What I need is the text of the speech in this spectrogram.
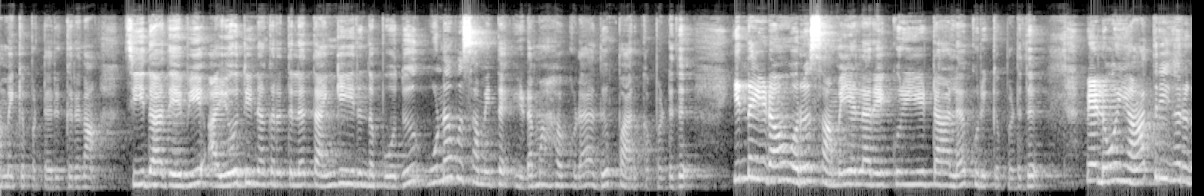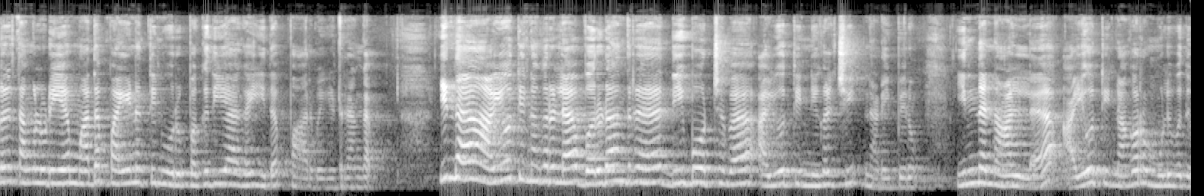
அமைக்கப்பட்டிருக்கிறதாம். சீதாதேவி அயோத்தி நகரத்தில் தங்கி இருந்த போது உணவு சமைத்த இடமாக கூட அது பார்க்கப்பட்டது. இந்த இடம் ஒரு சமையலறை குறியீட்டால் குறிக்கப்படுது. மேலும் யாத்ரீகர்கள் தங்களுடைய மத பயணத்தின் ஒரு பகுதியாக இதை பார்வையிடுறாங்க. இந்த அயோத்தி நகரில் வருடாந்திர தீபோற்சவ அயோத்தி நிகழ்ச்சி நடைபெறும். இந்த நாளில் அயோத்தி நகரம் முழுவதும்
